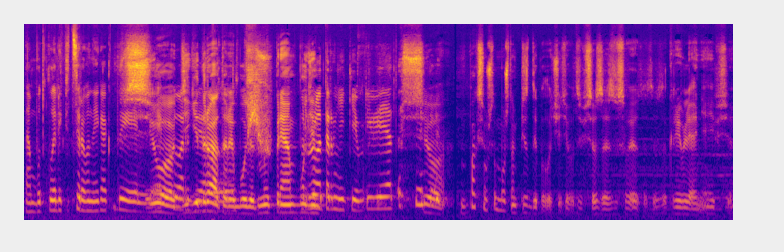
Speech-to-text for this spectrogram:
Там будут квалифицированные коктейли. Все, дегидраторы будут, мы прям будем... Роторники, привет. Все. Максимум, что можно там пизды получить, и вот все за, за свое это и все.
